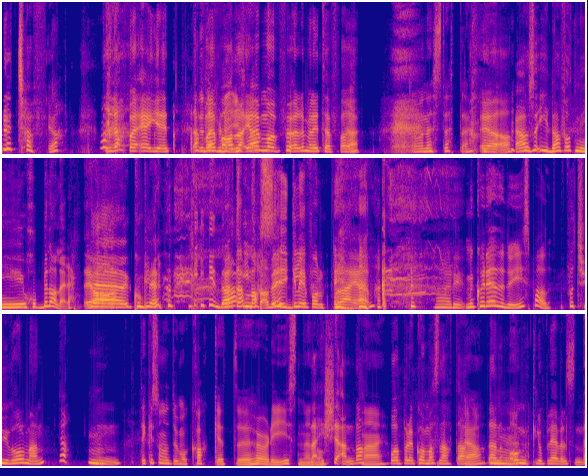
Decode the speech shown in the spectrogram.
du er tøff. Ja. Det er derfor jeg, derfor derfor jeg bader. er Ja, jeg må føle meg litt tøffere. Ja, men jeg støtter. Ja. Ja, altså Ida har fått ny hobby, da, dere. Ja. Konkluderer med. Ida Møter masse hyggelige folk på veien. Men hvor er det du isbad? På Tjuvholmen. Ja. Mm. Det er ikke sånn at du må kakke et uh, høl i isen? Nei, ikke ennå. Håper det kommer snart, da. Ja. Den Mm. ordentlige opplevelsen.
